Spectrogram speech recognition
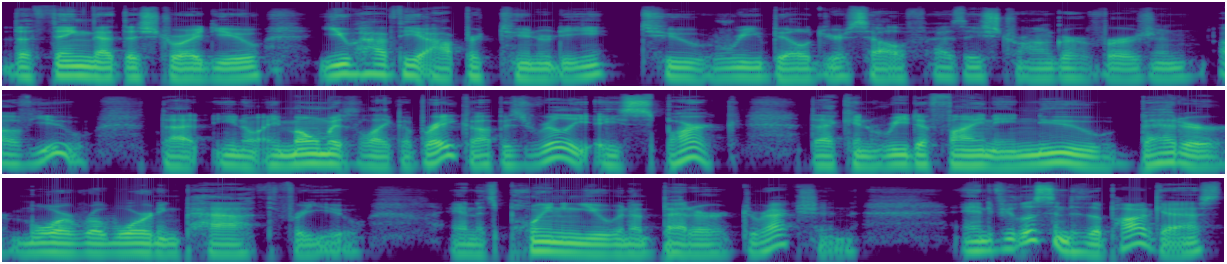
the thing that destroyed you, you have the opportunity to rebuild yourself as a stronger version of you. That, you know, a moment like a breakup is really a spark that can redefine a new, better, more rewarding path for you. And it's pointing you in a better direction. And if you listen to the podcast,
